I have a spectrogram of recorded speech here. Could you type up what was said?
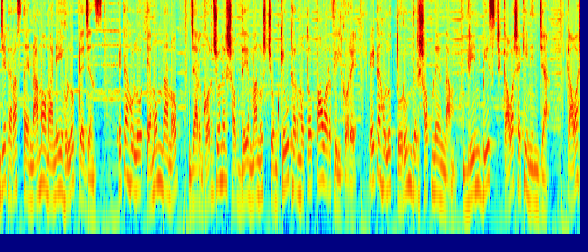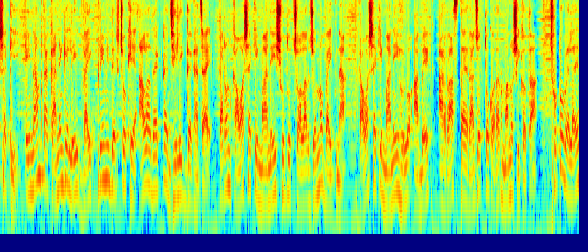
যেটা রাস্তায় নামা মানেই হলো প্রেজেন্স এটা হলো এমন দানব যার গর্জনের শব্দে মানুষ চমকে ওঠার মতো পাওয়ার ফিল করে। এটা হলো তরুণদের স্বপ্নের নাম green beast Kawasaki Ninja Kawasaki এই নামটা কানে গেলেই বাইক প্রেমীদের চোখে আলাদা একটা ঝিলিক দেখা যায়। কারণ কাওয়াসাকি মানেই শুধু চলার জন্য বাইক না। কাওয়াসাকি মানেই হলো আবেগ আর রাস্তায় রাজত্ব করার মানসিকতা। ছোটবেলায়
